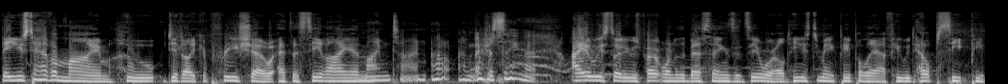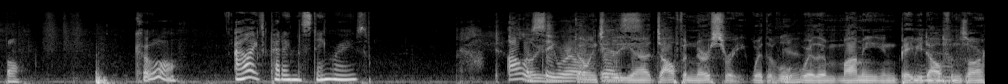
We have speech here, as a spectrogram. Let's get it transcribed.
They used to have a mime who did like a pre-show at the Sea Lion. Mime time. I don't, I've never seen that. I always thought he was part one of the best things at SeaWorld. He used to make people laugh. He would help seat people. Cool. I liked petting the stingrays. all of Oh, yeah. SeaWorld Going to is the uh, dolphin nursery where the Yeah. where the mommy and baby dolphins are.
